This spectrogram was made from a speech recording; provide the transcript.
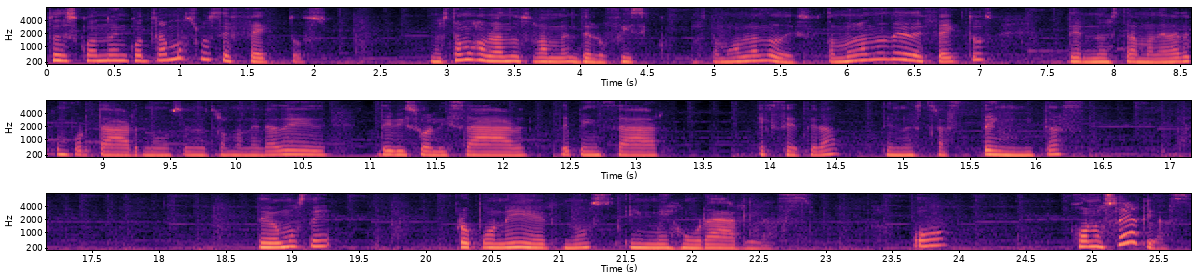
Entonces, cuando encontramos los efectos, no estamos hablando solamente de lo físico, no estamos hablando de eso, estamos hablando de defectos de nuestra manera de comportarnos, de nuestra manera de, visualizar, de pensar, etcétera, de nuestras técnicas. Debemos de proponernos en mejorarlas o conocerlas,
